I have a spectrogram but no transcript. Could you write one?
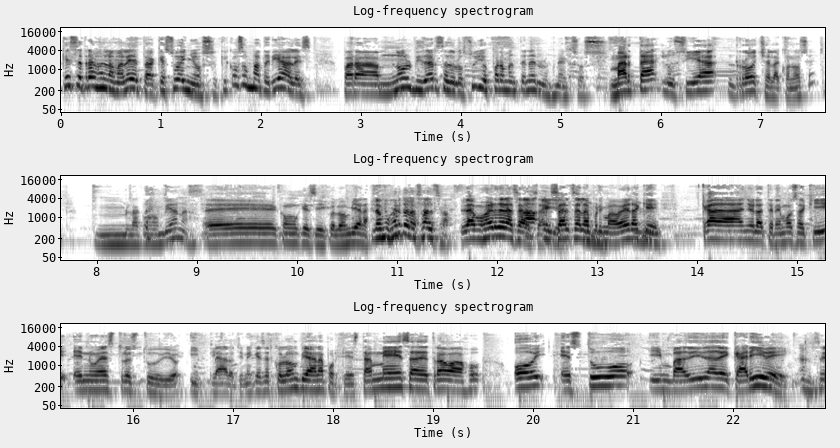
¿Qué se trajo en la maleta? ¿Qué sueños? ¿Qué cosas materiales? Para no olvidarse de los suyos, para mantener los nexos. Marta Lucía Rocha, ¿la conoce? Mm, la colombiana. Eh, como que sí, colombiana. La mujer de la salsa. La mujer de la salsa. Ah, salsa la primavera que Ujú. Cada año la tenemos aquí en nuestro estudio. Y claro, tiene que ser colombiana porque esta mesa de trabajo hoy estuvo invadida de Caribe. Ah, ¿Sí?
